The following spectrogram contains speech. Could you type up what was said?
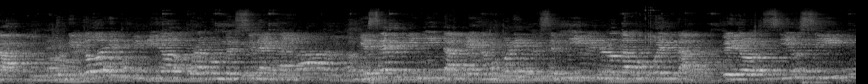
acá, porque todos hemos vivido una conversión aquí, aunque sea pequeñita, que a lo mejor es perceptible y no nos damos cuenta, pero sí o sí,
